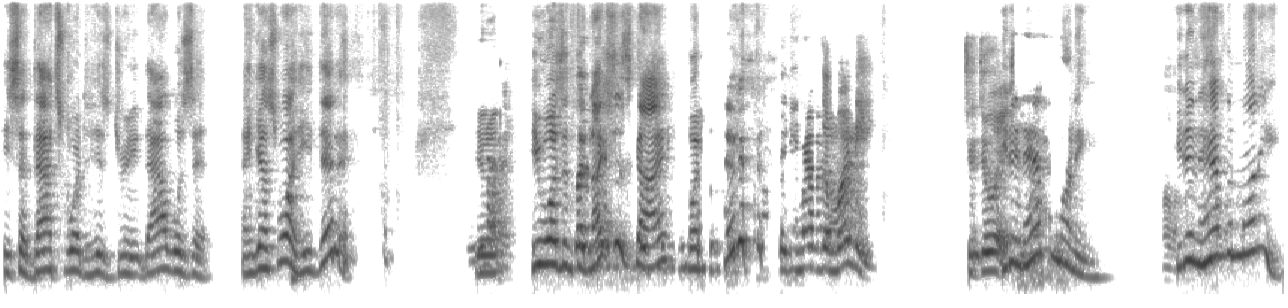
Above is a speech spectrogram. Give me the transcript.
He said that's what his dream. That was it. And guess what? He did it. you know, he wasn't the nicest guy, but he did it. Did he have the money to do it? He didn't have the money. Oh. He didn't have the money.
